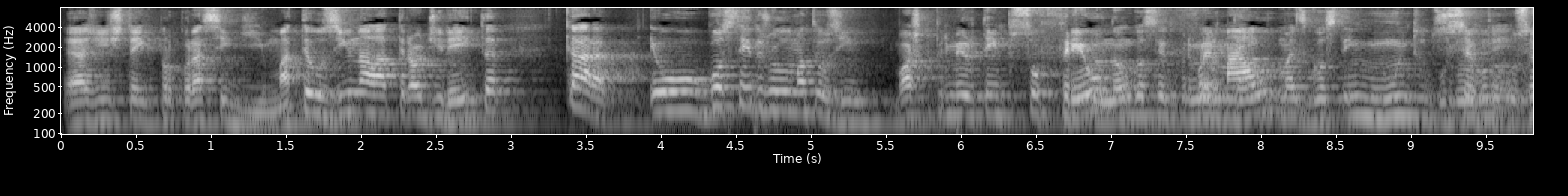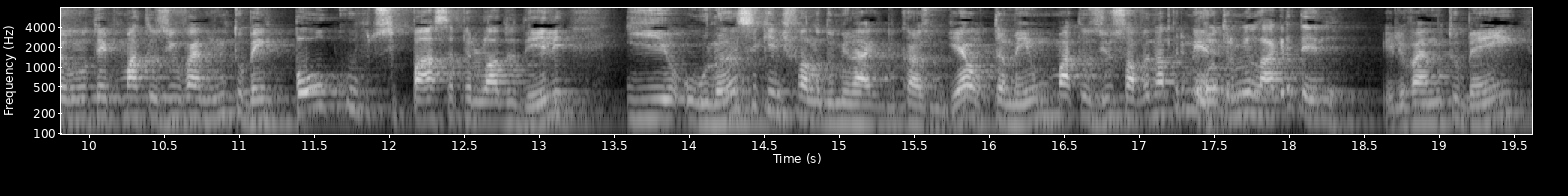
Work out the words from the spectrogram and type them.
é, a gente tem que procurar seguir. Mateuzinho na lateral direita. Cara, eu gostei do jogo do Mateuzinho. Eu acho que o primeiro tempo sofreu. Eu não gostei do primeiro foi mal. tempo, mas gostei muito do O segundo, segundo, tempo. o segundo tempo, o Mateuzinho vai muito bem, pouco se passa pelo lado dele. E o lance que a gente falou do milagre do Carlos Miguel, também o Mateuzinho salva na primeira. Outro milagre dele. Ele vai muito bem.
